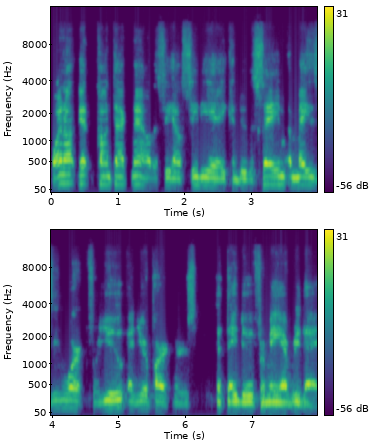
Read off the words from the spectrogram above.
Why not get in contact now to see how CDA can do the same amazing work for you and your partners that they do for me every day?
